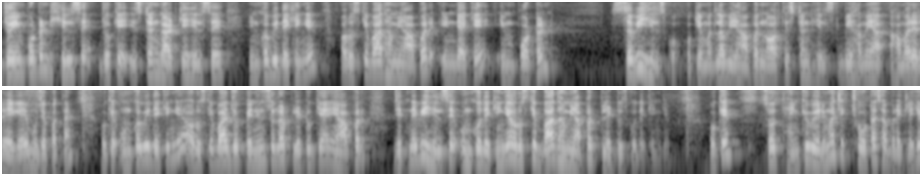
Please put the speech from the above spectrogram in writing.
जो इम्पोर्टेंट हिल्स है, जो कि ईस्टर्न घाट के हिल्स है, इनको भी देखेंगे और उसके बाद हम यहाँ पर इंडिया के इम्पोर्टेंट सभी हिल्स को ओके मतलब यहाँ पर नॉर्थ ईस्टर्न हिल्स भी हमें हमारे रह गए, मुझे पता है ओके उनको भी देखेंगे और उसके बाद जो पेनिनसुलर प्लेटू के हैं, यहाँ पर जितने भी हिल्स है, उनको देखेंगे और उसके बाद हम यहाँ पर प्लेटूज को देखेंगे okay so thank you very much एक छोटा सा ब्रेक लेके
